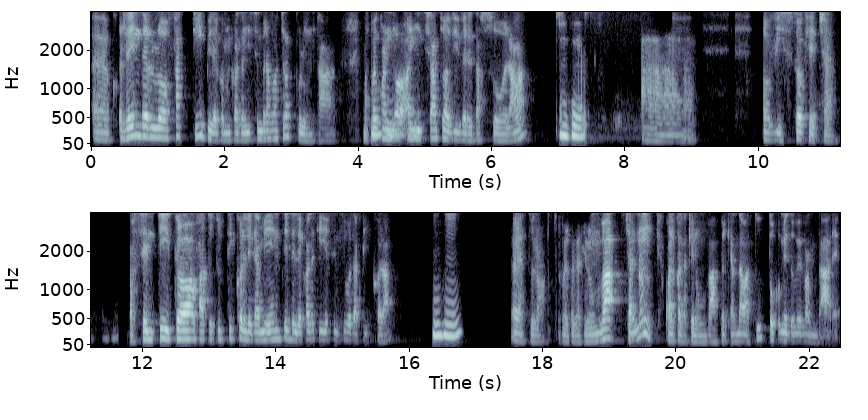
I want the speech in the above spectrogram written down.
eh, renderlo fattibile come cosa, mi sembrava troppo lontano. Ma poi quando ho Mh-mh. iniziato a vivere da sola, Mh-mh. ah, ho visto che, cioè, ho sentito, ho fatto tutti i collegamenti delle cose che io sentivo da piccola. Mhm. E ho detto no, c'è qualcosa che non va, cioè non che qualcosa che non va, perché andava tutto come doveva andare,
